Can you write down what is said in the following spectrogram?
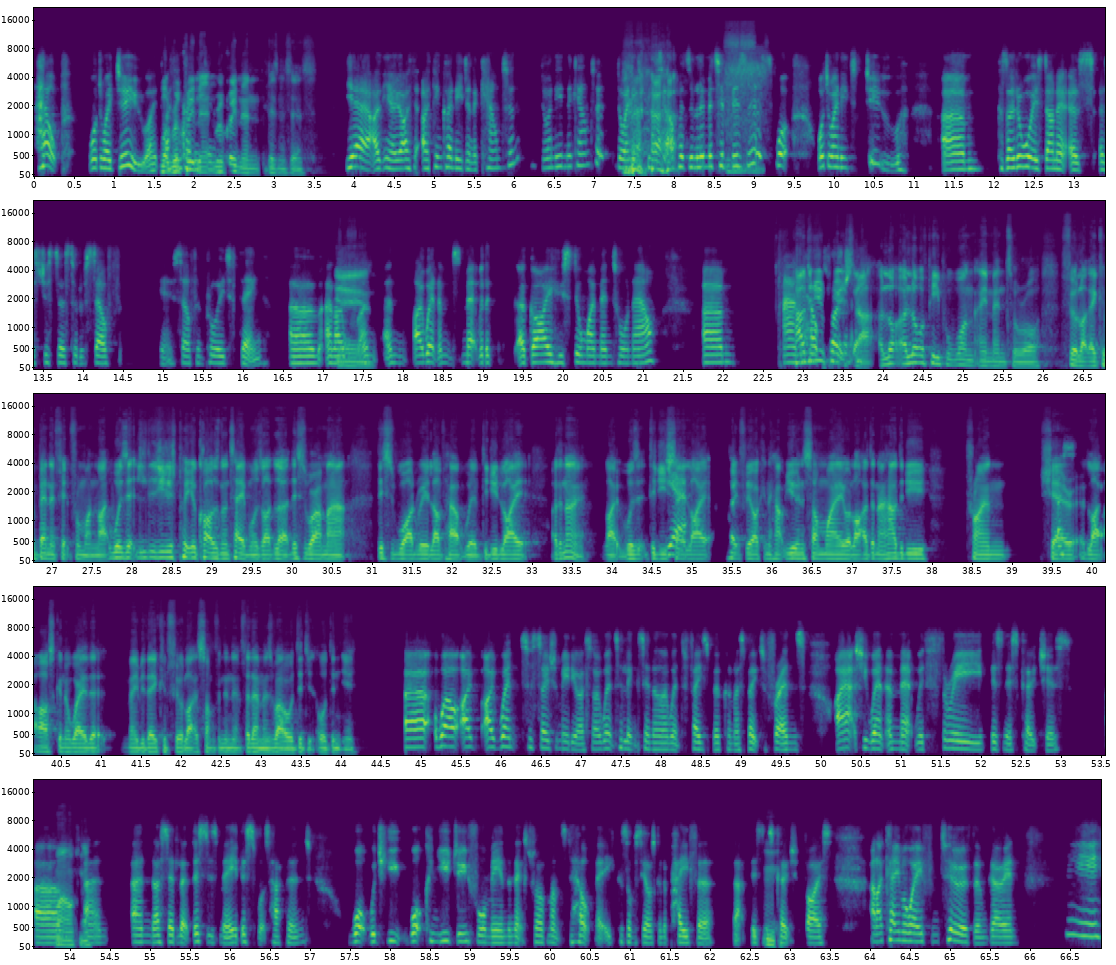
Help. What do I do? I, what I recruitment recruitment businesses? Yeah, I, you know, I, th- I think I need an accountant. Do I need an accountant? Do I need to be set up as a limited business? What what do I need to do? Because um, I'd always done it as as just a sort of self, you know, self employed thing. Um, and yeah, I yeah. And, and I went and met with a, a guy who's still my mentor now. Um, How did you approach that? A lot, a lot of people want a mentor or feel like they could benefit from one. Like, was it? Did you just put your cards on the table? was like, look, this is where I'm at. This is what I'd really love help with. Did you like? I don't know. Like, was it? Did you yeah. say like, hopefully I can help you in some way, or like, I don't know. How did you try and share, like, ask in a way that maybe they could feel like something in it for them as well, or did you, or didn't you? Uh, well, I, I went to social media. So I went to LinkedIn and I went to Facebook and I spoke to friends. I actually went and met with three business coaches. Um, wow, okay. And and I said, look, this is me. This is what's happened. What would you? What can you do for me in the next twelve months to help me? Because obviously I was going to pay for that business mm. coach advice. And I came away from two of them going, yeah,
